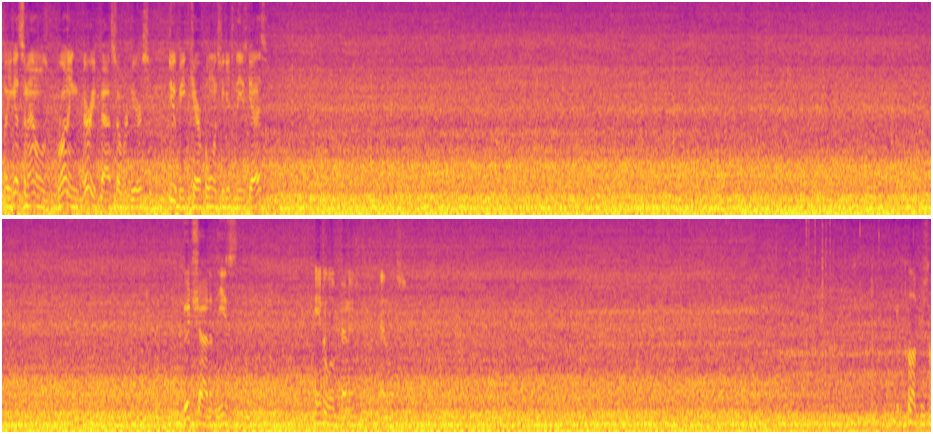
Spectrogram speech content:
Well, you got some animals running very fast over here, so do be careful once you get to these guys. Good shot of these antelope animals. Pull up just a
